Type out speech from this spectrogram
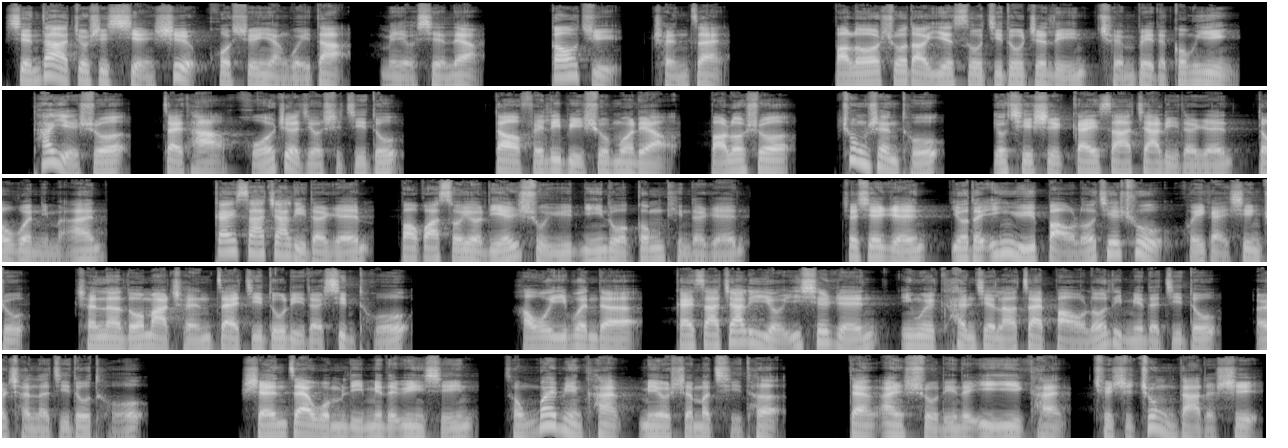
显大就是显示或宣扬伟大，没有限量，高举称赞。保罗说到耶稣基督之灵全备的供应，他也说在他活着就是基督。到腓利比书末了，保罗说众圣徒。尤其是该撒家里的人都问你们安。该撒家里的人包括所有连属于尼罗宫廷的人。这些人有的因与保罗接触，悔改信主，成了罗马城在基督里的信徒。毫无疑问的，该撒家里有一些人因为看见了在保罗里面的基督，而成了基督徒。神在我们里面的运行，从外面看没有什么奇特，但按属灵的意义看，却是重大的事。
